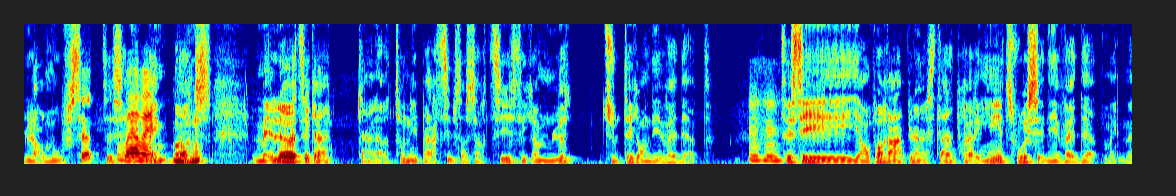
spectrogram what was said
leur moveset, c'est Ouais, les ouais. mêmes box. Mais là, tu sais, quand, quand la tournée est partie puis ils sont sortis, c'est comme là, tu luttais contre des vedettes. Mhm. Tu sais, c'est- ils n'ont pas rempli un stade pour rien. Tu vois, c'est des vedettes maintenant.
